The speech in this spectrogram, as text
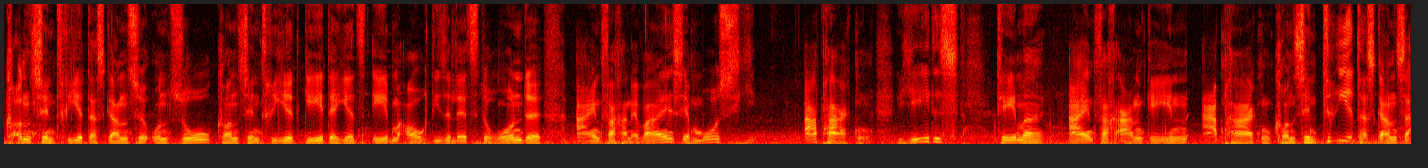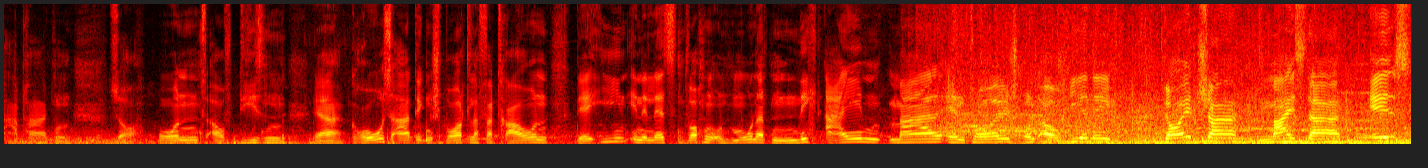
konzentriert das Ganze und so konzentriert geht er jetzt eben auch diese letzte Runde einfach an. Er weiß, er muss abhaken. Jedes Thema einfach angehen, abhaken, konzentriert das Ganze abhaken. So, und auf diesen ja, großartigen Sportler vertrauen, der ihn in den letzten Wochen und Monaten nicht einmal enttäuscht und auch hier nicht. Deutscher Meister ist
